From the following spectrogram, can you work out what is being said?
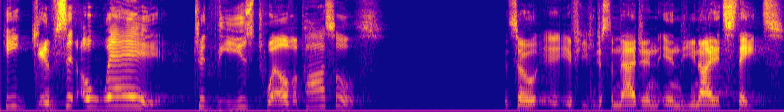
He gives it away to these 12 apostles. And so, if you can just imagine in the United States,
